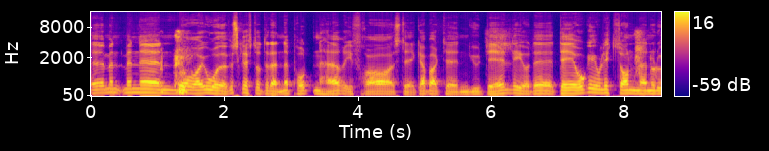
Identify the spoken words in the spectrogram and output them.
Eh, men, men eh, nå var jo overskrifta til denne podden her fra Stegaberg til New Delhi. og Det, det er jo litt sånn eh, når du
